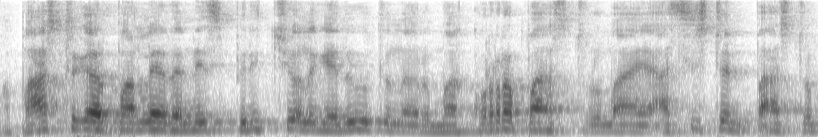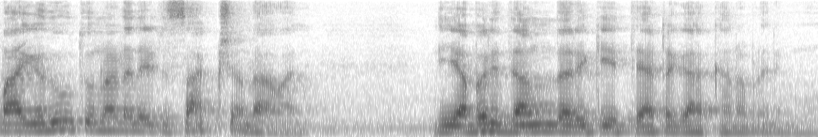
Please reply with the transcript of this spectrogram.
మా పాస్టర్ గారు పర్లేదండి స్పిరిచువల్గా ఎదుగుతున్నారు. మా కుర్ర పాస్టర్ మా అసిస్టెంట్ పాస్టర్ బాగా ఎదుగుతున్నాడు అనేది సాక్ష్యం రావాలి. నీ అభివృద్ధి అందరికీ తేటగా కనబడనిమ్ము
